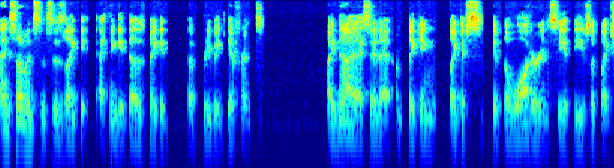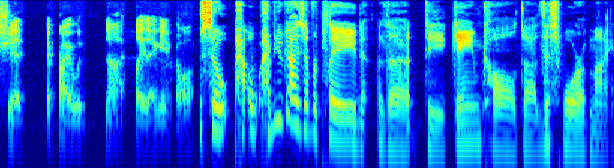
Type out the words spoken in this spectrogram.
in some instances, like it, I think it does make it a pretty big difference. Like now I say that, I'm thinking like if if the water in Sea of Thieves looked like shit, I probably would not play that game at all. So, how, have you guys ever played the the game called uh, This War of Mine?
